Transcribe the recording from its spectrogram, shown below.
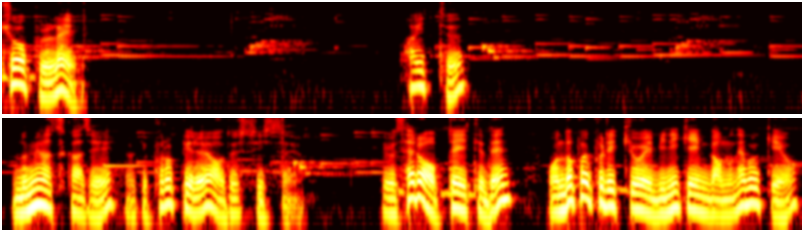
큐어 블랙, 화이트, 루미너스까지 이렇게 프로필을 얻을 수 있어요. 그리고 새로 업데이트된 원더풀 프리큐어의 미니게임도 한번 해볼게요.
